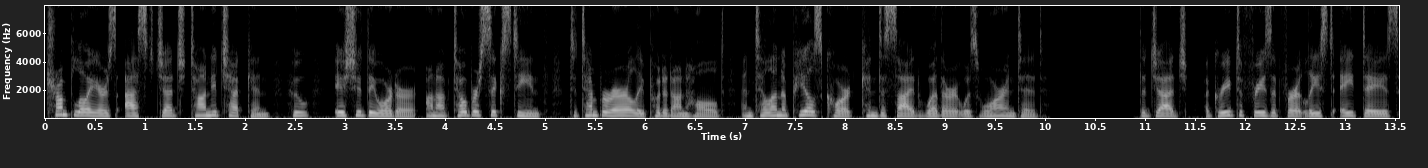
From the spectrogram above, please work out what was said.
Trump lawyers asked Judge Tanya Chutkan, who issued the order on October 16, to temporarily put it on hold until an appeals court can decide whether it was warranted. The judge agreed to freeze it for at least eight days.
